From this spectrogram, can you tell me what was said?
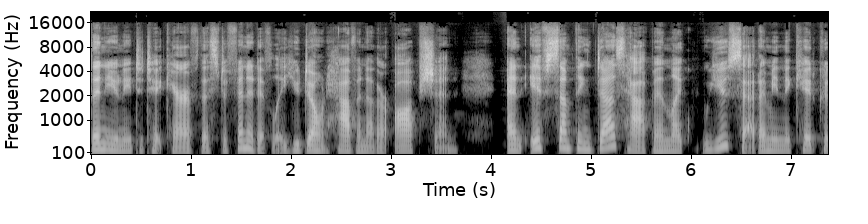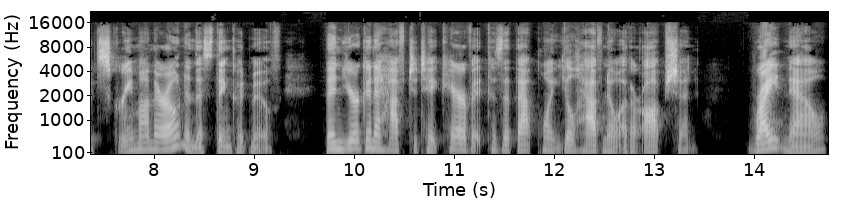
then you need to take care of this definitively. You don't have another option. And if something does happen, like you said, I mean, the kid could scream on their own and this thing could move, then you're going to have to take care of it because at that point you'll have no other option. Right now,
